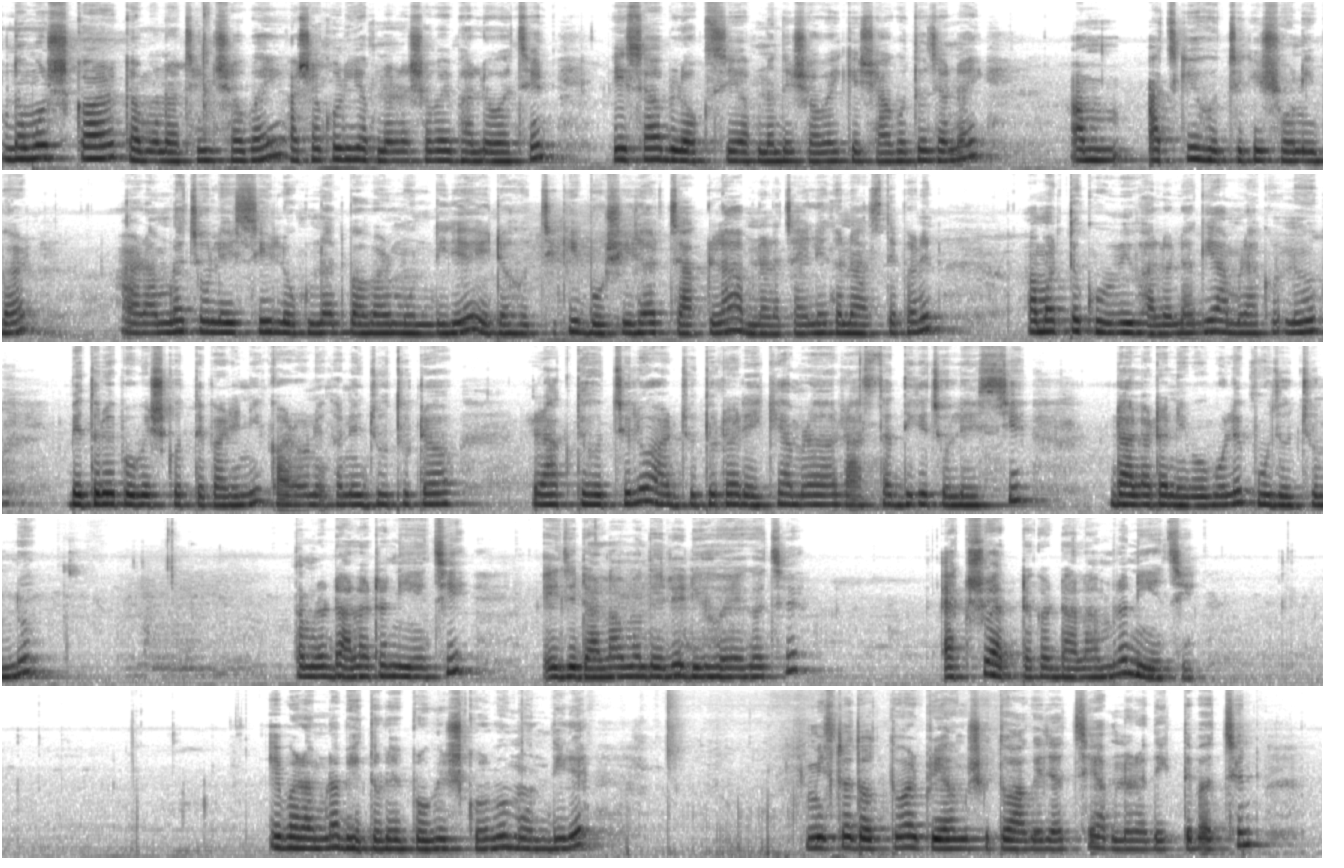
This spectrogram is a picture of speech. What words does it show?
নমস্কার, কেমন আছেন সবাই? আশা করি আপনারা সবাই ভালো আছেন। এসা ব্লগসে আপনাদের সবাইকে স্বাগত জানাই। আজকে হচ্ছে কি শনিবার, আর আমরা চলে এসেছি লোকনাথ বাবার মন্দিরে। এটা হচ্ছে কি বসিরহাট চাকলা, আপনারা চাইলে এখানে আসতে পারেন। আমার তো খুবই ভালো লাগে, আমরা এখনও ভেতরে প্রবেশ করতে পারিনি, কারণ এখানে জুতোটা রাখতে হচ্ছিল, আর জুতোটা রেখে আমরা রাস্তার দিকে চলে এসেছি। ডালাটা নেব বলে পুজোর জন্য। আমরা ডালাটা নিয়েছি। এই যে ডালা আমাদের রেডি হয়ে গেছে। একশো এক টাকার ডালা আমরা নিয়েছি। এবার আমরা ভেতরে প্রবেশ করব মন্দিরে। মিস্টার দত্ত আর প্রিয়াংশু তো আগে যাচ্ছে, আপনারা দেখতে পাচ্ছেন।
